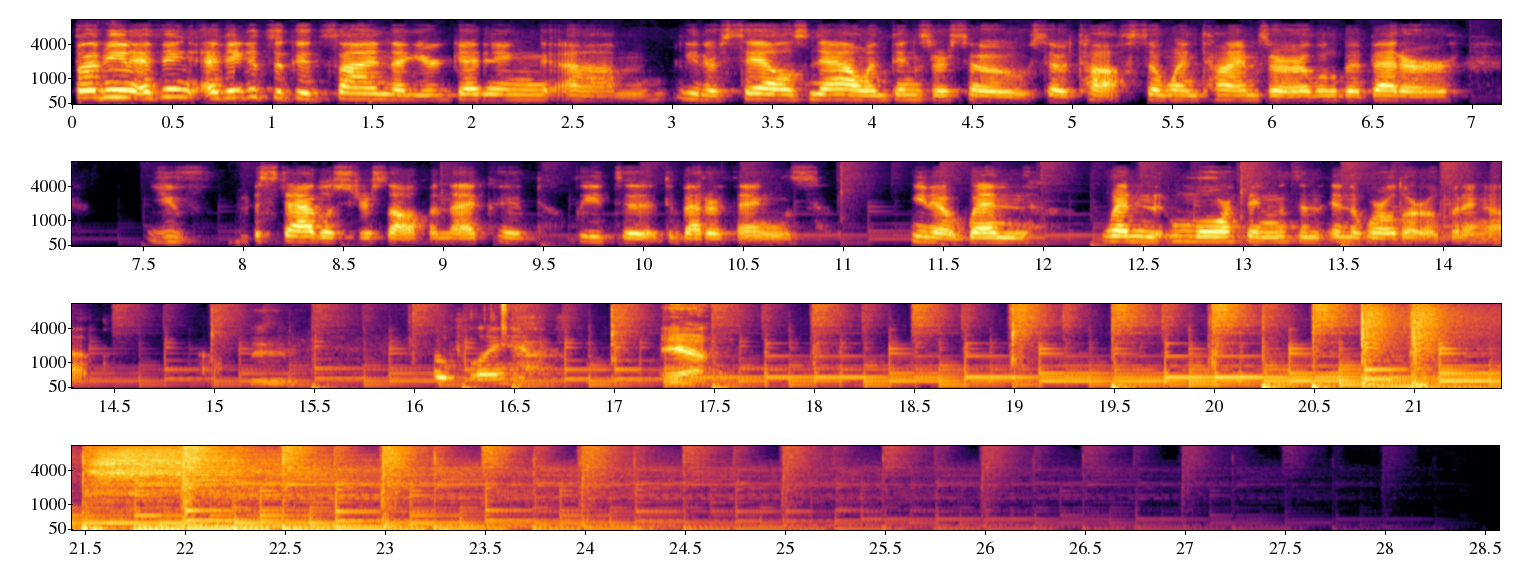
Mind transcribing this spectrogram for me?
But I mean, I think I think it's a good sign that you're getting um, you know sales now when things are so so tough. So when times are a little bit better, you've established yourself, and that could lead to, to better things. You know, when when more things in, in the world are opening up. Mm. Oh, Hopefully. Yeah.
